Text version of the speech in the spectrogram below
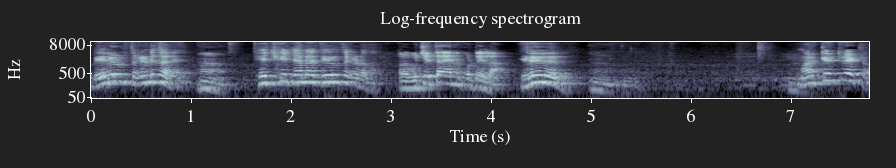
ಬೇರೆಯವರು ತಗೊಂಡಿದ್ದಾರೆ. ಹಾಂ. ಹೆಚ್ಚಿಗೆ ಜನ ದೇವರು ತಗೊಂಡಿದ್ದಾರೆ. ಅಲ್ಲ ಉಚಿತ ಏನು ಕೊಟ್ಟಿಲ್ಲ? ಇಲ್ಲ ಇಲ್ಲ ಮಾರ್ಕೆಟ್ ರೇಟು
